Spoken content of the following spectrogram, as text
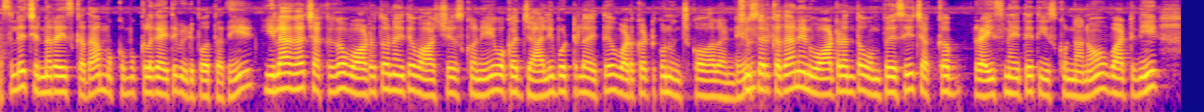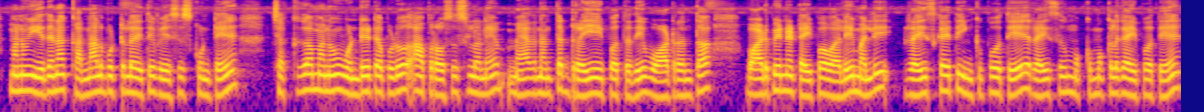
అసలే చిన్న రైస్ కదా ముక్క ముక్కలుగా అయితే విడిపోతుంది. ఇలాగా చక్కగా వాటర్తోనైతే వాష్ చేసుకొని ఒక జాలి బొట్టలో అయితే వడకట్టుకొని ఉంచుకోవాలండి. చూసారు కదా నేను వాటర్ అంతా ఉంపేసి చక్క రైస్ని అయితే తీసుకున్నాను. వాటిని మనం ఏదైనా కన్నాల బుట్టలో అయితే వేసేసుకుంటే చక్కగా మనం వండేటప్పుడు ఆ ప్రాసెస్లోనే మేదనంతా డ్రై అయిపోతుంది వాటర్ అంతా వాడిపోయినట్టు అయిపోవాలి. మళ్ళీ రైస్కి అయితే ఇంకిపోతే రైస్ ముక్క ముక్కలుగా అయిపోతే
